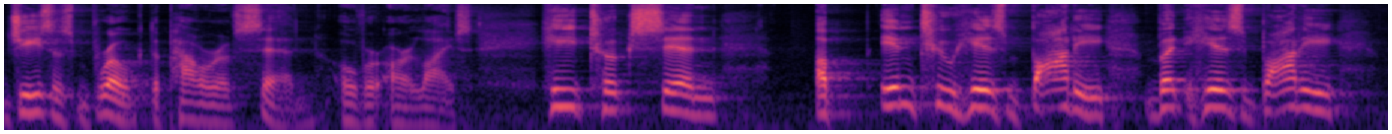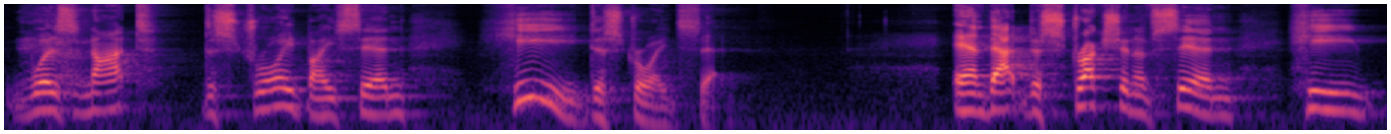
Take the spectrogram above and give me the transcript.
Jesus broke the power of sin over our lives. He took sin up into his body, but his body was not destroyed by sin. He destroyed sin. And that destruction of sin, he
